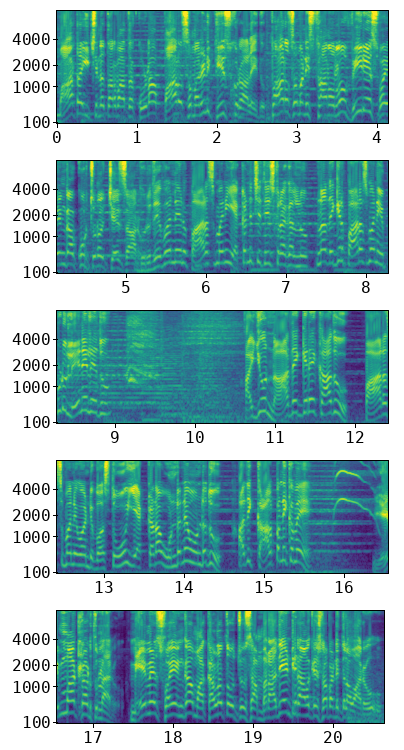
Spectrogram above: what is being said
మాట ఇచ్చిన తర్వాత కూడా పారసమణిని తీసుకురాలేదు. పారసమణి స్థానంలో వీరే స్వయంగా కూర్చుని వచ్చేశారు. గురుదేవా నేను పారస్మణి ఎక్కడి నుంచి తీసుకురాగలను? నా దగ్గర పారస్మణి ఎప్పుడూ లేనే లేదు. అయ్యో నా దగ్గరే కాదు. పారస్మణి వంటి వస్తువు ఎక్కడా ఉండనే ఉండదు. అది కాల్పనికమే. ఏం మాట్లాడుతున్నారు? మేమే స్వయంగా మా కళ్ళతో చూసాం మరి అదేంటి రామకృష్ణ పండితుల వారు?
